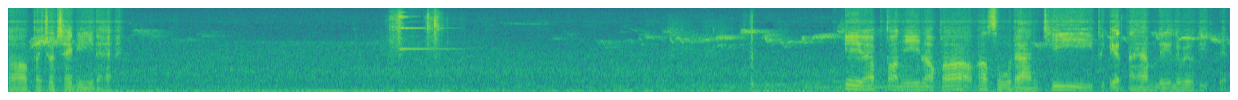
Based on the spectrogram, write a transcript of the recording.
ก็ไปชดใช้หนี้นะฮะโอเครับ ตอนนี้เราก็เข้าสู่ด่านที่ 11 นะครับ หรือเลเวลที่11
